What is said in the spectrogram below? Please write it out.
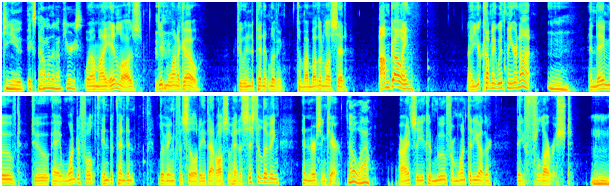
Can you expound on that? I'm curious. Well, my in laws didn't want to go to independent living. So my mother in law said, I'm going. Now you're coming with me or not. Mm. And they moved to a wonderful independent living facility that also had assisted living and nursing care. Oh wow. All right, so you could move from one to the other. They flourished. Mm.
